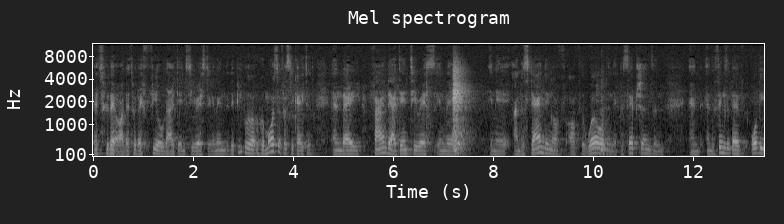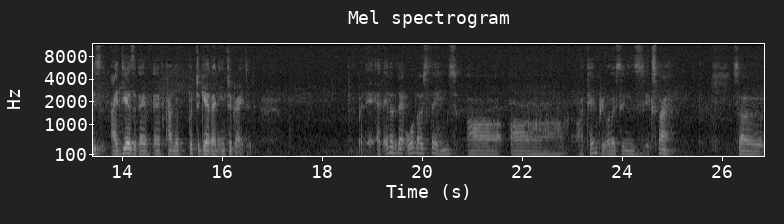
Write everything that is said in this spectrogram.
that's who they are. That's where they feel their identity resting. And then the people who are, who are more sophisticated and they find their identity rests in their in their understanding of, of the world and their perceptions and and, and the things that they've, all these ideas that they've, they've kind of put together and integrated. But at the end of the day, all those things are, are, are temporary, all those things expire. So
